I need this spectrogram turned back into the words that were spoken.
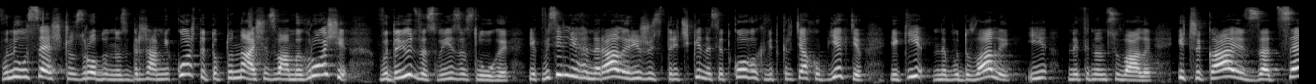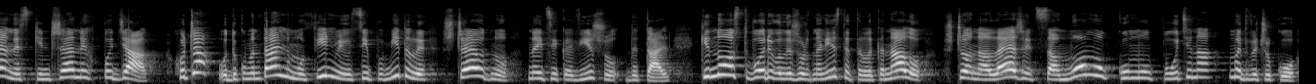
Вони усе, що зроблено за державні кошти, тобто наші з вами гроші, видають за свої заслуги. Як весільні генерали ріжуть стрічки на святкових відкриттях об'єктів, які не будували і не фінансували, і чекають за це нескінчених подяк. Хоча у документальному фільмі усі помітили ще одну найцікавішу деталь: кіно створювали журналісти телеканалу, що належить самому куму Путіна Медведчуку.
